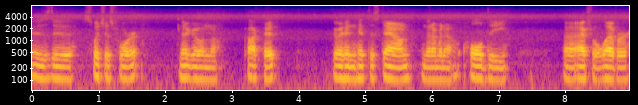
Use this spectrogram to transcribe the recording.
is the switches for it that go in the cockpit. Go ahead and hit this down, and then I'm going to hold the uh, actual lever.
